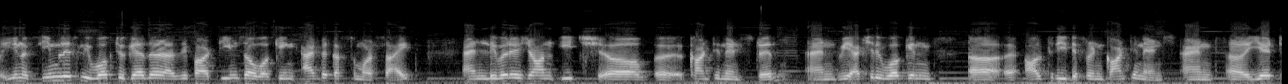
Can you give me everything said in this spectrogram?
you know, seamlessly work together as if our teams are working at the customer site and leverage on each uh, uh, continent's strengths. And we actually work in uh, all three different continents and yet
